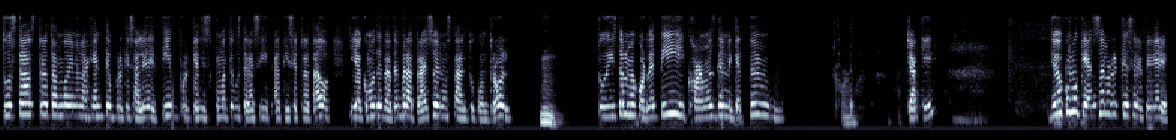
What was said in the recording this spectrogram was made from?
Tú estás tratando bien a la gente porque sale de ti, porque así es como te gustaría así- a ti ser tratado. Y ya como te traten para atrás, eso ya no está en tu control. Mm, Tú diste lo mejor de ti y karma's gonna get them, karma. Ya que. Yo como que eso es a lo que se refiere,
